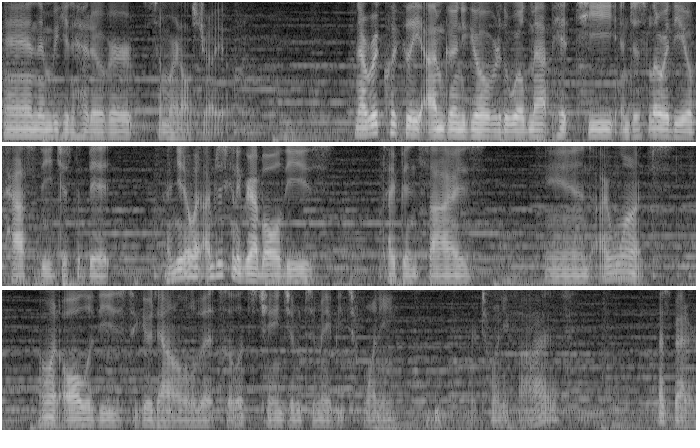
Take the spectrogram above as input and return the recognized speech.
And then we can head over somewhere in Australia. Now real quickly, I'm going to go over to the world map, hit T, and just lower the opacity just a bit. And you know what, I'm just going to grab all these, type in size, and I want, I want all of these to go down a little bit. So let's change them to maybe 20 or 25. That's better.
